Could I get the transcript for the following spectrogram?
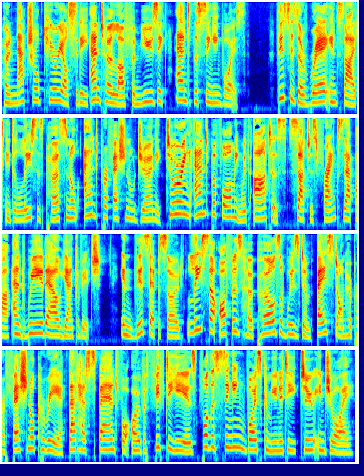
her natural curiosity, and her love for music and the singing voice. This is a rare insight into Lisa's personal and professional journey, touring and performing with artists such as Frank Zappa and Weird Al Yankovic. In this episode, Lisa offers her pearls of wisdom based on her professional career that has spanned for over 50 years for the singing voice community to enjoy.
